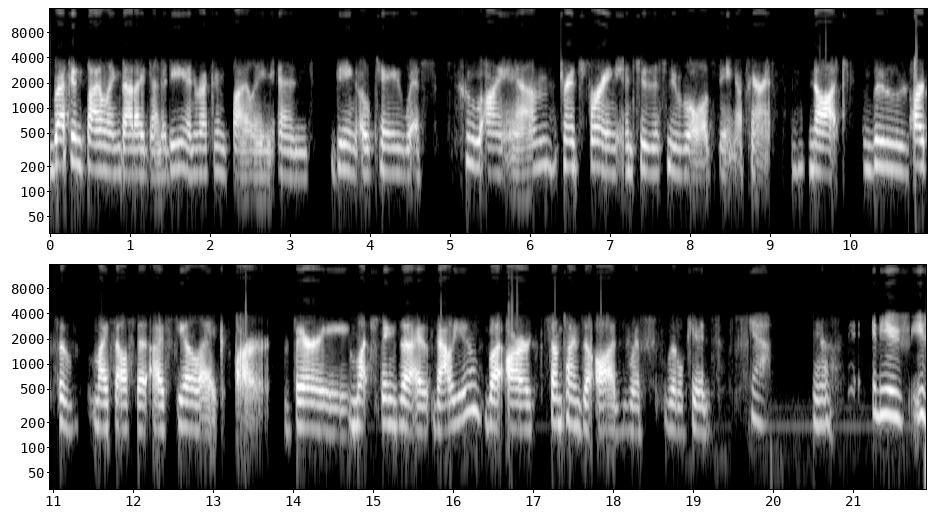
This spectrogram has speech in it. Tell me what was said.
reconciling that identity and reconciling and being okay with who I am, transferring into this new role of being a parent, not lose parts of myself that I feel like are very much things that I value, but are sometimes at odds with little kids. Yeah. Yeah. And you've you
